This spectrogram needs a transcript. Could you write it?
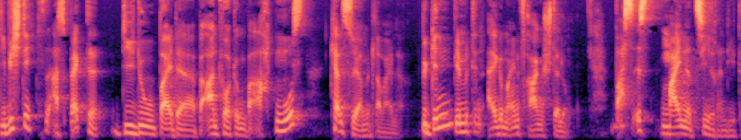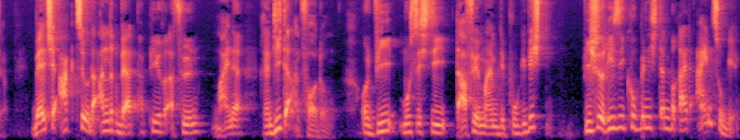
Die wichtigsten Aspekte, die du bei der Beantwortung beachten musst, kennst du ja mittlerweile. Beginnen wir mit den allgemeinen Fragestellungen. Was ist meine Zielrendite? Welche Aktie oder andere Wertpapiere erfüllen meine Renditeanforderungen? Und wie muss ich sie dafür in meinem Depot gewichten? Wie viel Risiko bin ich denn bereit einzugehen?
